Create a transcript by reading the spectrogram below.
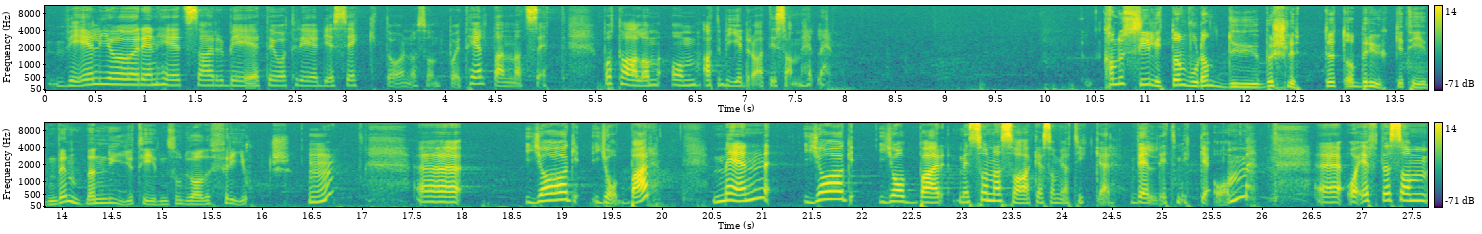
välgörenhetsarbete och tredje sektorn och sånt på ett helt annat sätt. På tal om, om att bidra till samhället. Kan du säga lite om hur du beslutet att bruka tiden din, den nya tiden som du hade frigjort? Mm. Uh, jag jobbar, men jag jobbar med sådana saker som jag tycker väldigt mycket om. Eh, och eftersom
